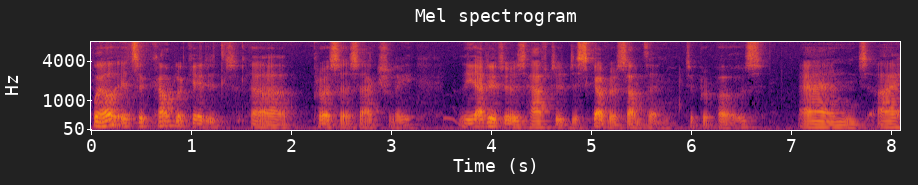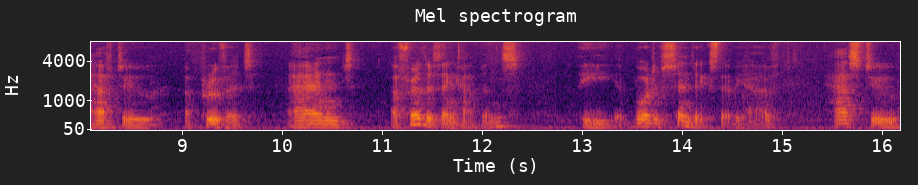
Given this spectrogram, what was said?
Well, it's a complicated uh, process actually. The editors have to discover something to propose, and I have to approve it. And a further thing happens the Board of Syndics that we have has to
